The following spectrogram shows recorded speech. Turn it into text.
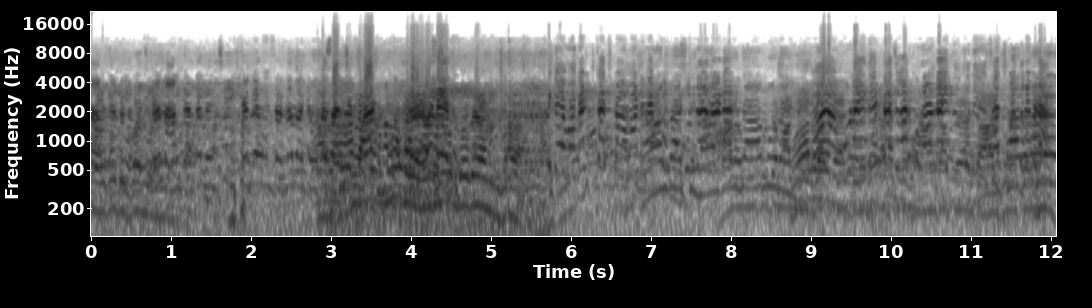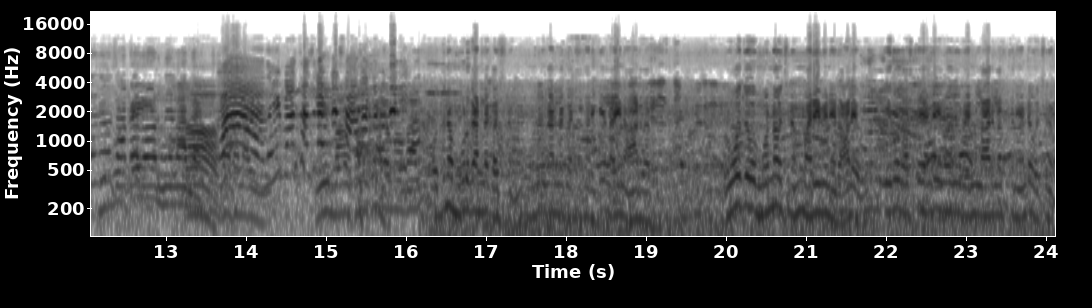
నాలుగు గంటలకు వచ్చిన నాలుగు గంటల నుంచి ఇక్కడనే ఉంటున్నా నాకు ఒక సంచి కూడా పొద్దున మూడు గంటలకు వచ్చినాం. మూడు గంటలకు వచ్చేసరికి లైన్ ఆడదారు రోజు మొన్న వచ్చినాం మరి ఇవి నేను రాలేవు. ఈ రోజు వస్తాయంటే ఈ రోజు రెండు లారీలు వస్తాయి అంటే వచ్చినాం.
